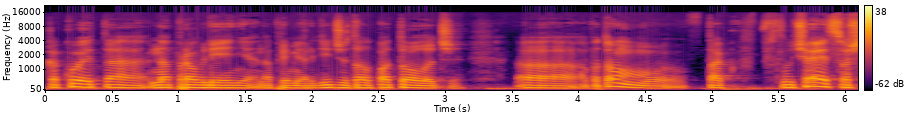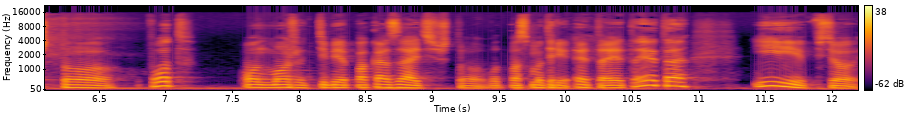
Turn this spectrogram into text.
какое-то направление, например, digital pathology. А потом так случается, что вот он может тебе показать, что вот посмотри это, это, это, и все.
